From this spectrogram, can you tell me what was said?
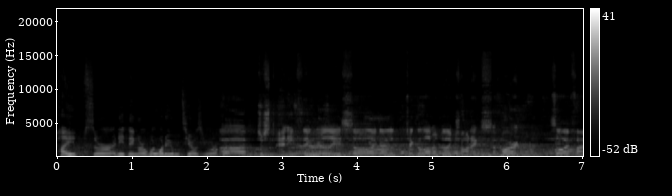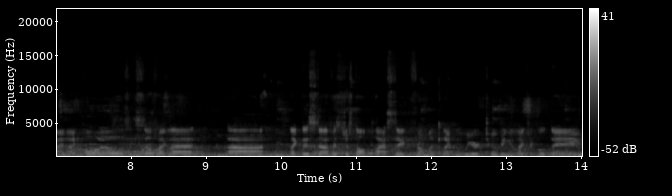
pipes or anything or what, what are your materials you work with? Uh, just anything really. So like I take a lot of electronics apart. So I find like coils and stuff like that. Uh, like this stuff is just all plastic from a, like a weird tubing electrical thing.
